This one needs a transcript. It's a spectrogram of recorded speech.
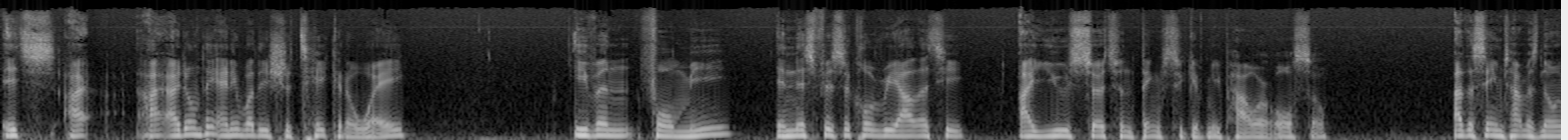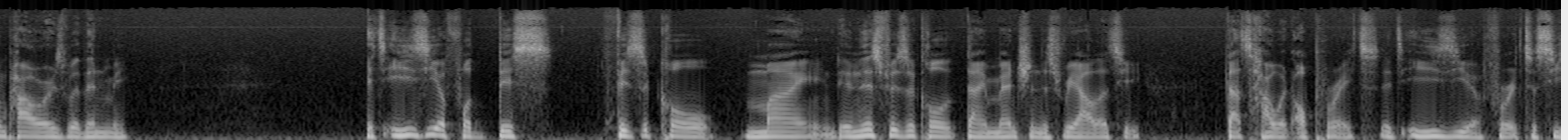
it's I I, I don't think anybody should take it away. Even for me, in this physical reality, I use certain things to give me power also. At the same time as knowing power is within me. It's easier for this physical mind, in this physical dimension, this reality. That's how it operates. It's easier for it to see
